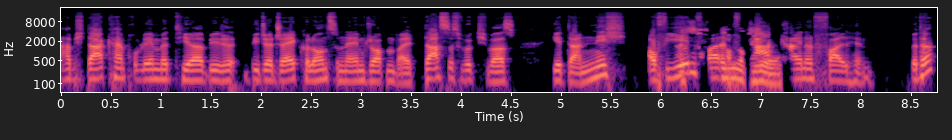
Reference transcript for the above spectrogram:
habe ich da kein Problem mit hier BJJ Cologne zu name droppen, weil das ist wirklich was, geht da nicht auf jeden Fall, auf gar so? keinen Fall hin. Bitte?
